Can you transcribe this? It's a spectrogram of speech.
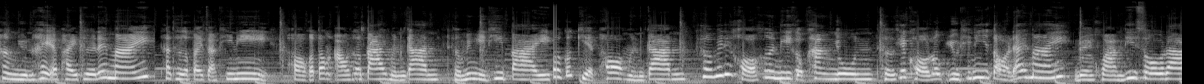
คังยุนให้อภัยเธอได้ไหม ถ้าเธอไปจากที่นี่ พ่อก็ต้องเอาเธอตายเหมือนกัน เธอไม่มีที่ไป เธอก็เกลียดพ่อเหมือนกัน เธอไม่ได้ขอคืนดีกับคังยุน เธอแค่ขอหลบอยู่ที่นี่ต่อได้ไหม โดยความที่โซรา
